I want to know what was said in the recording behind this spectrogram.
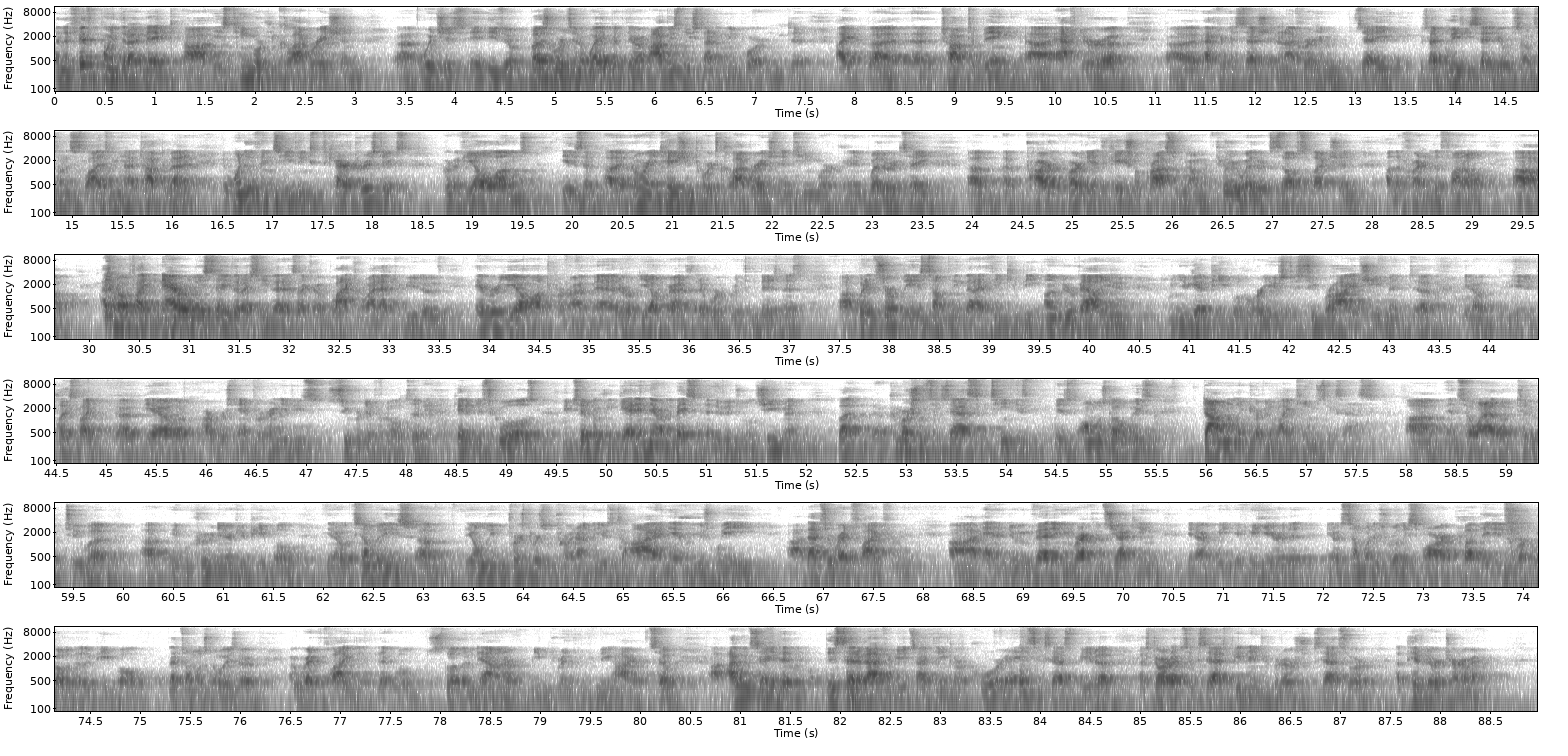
And the fifth point that I'd make uh, is teamwork and collaboration, uh, which is, it, these are buzzwords in a way, but they're obviously stunningly important. Uh, I uh, uh, talked to Bing uh, after, after his session, and I've heard him say, which I believe he said here, which was on the slides, and he talked about it, that one of the things he thinks is characteristics of Yale alums is a, an orientation towards collaboration and teamwork, and whether it's a, um, a part, of, part of the educational process we all went through, whether it's self-selection on the front end of the funnel. Um, I don't know if I narrowly say that I see that as like a black and white attribute of every Yale entrepreneur I've met or Yale grads that I've worked with in business, uh, but it certainly is something that I think can be undervalued when you get people who are used to super high achievement. Uh, you know, in a place like uh, Yale or Harvard, Stanford, or any of these super difficult to get into schools, you typically get in there on the basis of individual achievement. But uh, commercial success and team is, is almost always dominantly driven by team success. Um, and so when I look to, to uh, uh, recruit and interview people, you know, if somebody's um, the only first person pronoun they use is I and they ever use we, uh, that's a red flag for me. Uh, and in doing vetting and reference checking, you know, if we, if we hear that, you know, someone is really smart, but they didn't work well with other people, that's almost always a, a red flag that, that will slow them down or even prevent them from being hired. So I would say that this set of attributes, I think, are core to any success, be it a, a startup success, be it an entrepreneur success, or a pivot or a turnaround.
